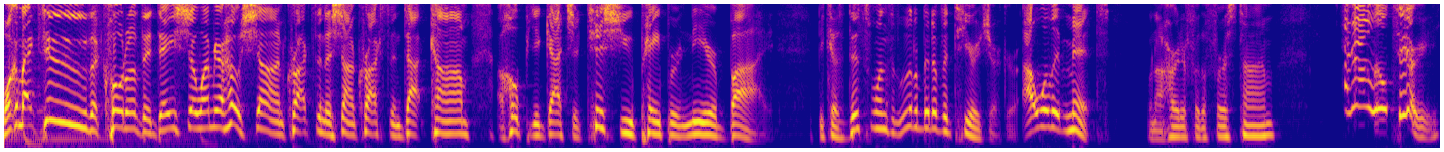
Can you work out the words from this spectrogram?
Welcome back to the Quote of the Day Show. I'm your host, Sean Croxton of SeanCroxton.com. I hope you got your tissue paper nearby because this one's a little bit of a tearjerker. I will admit, when I heard it for the first time, I got a little teary.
